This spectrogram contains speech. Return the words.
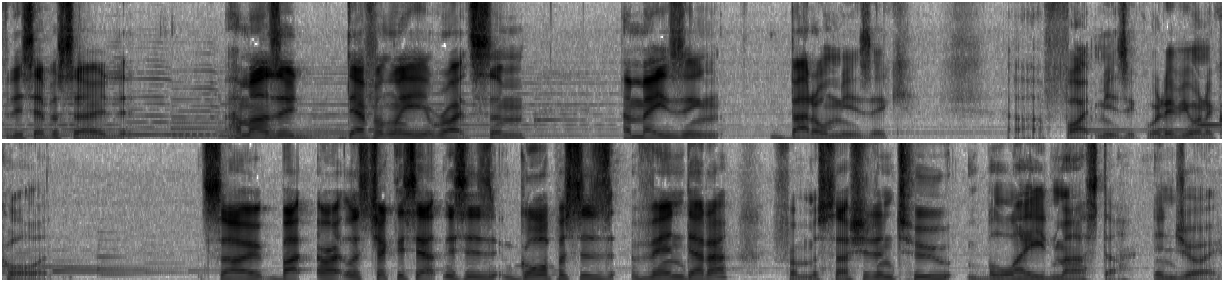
for this episode. Hamauzu definitely writes some amazing battle music, uh, fight music, whatever you want to call it. So, but all right, let's check this out. This is Gorpus's Vendetta from Musashiden 2 Blade Master. Enjoy.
